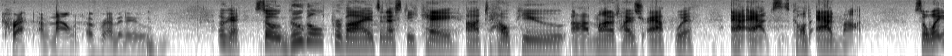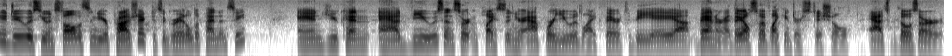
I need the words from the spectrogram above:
correct amount of revenue? Okay, so Google provides an SDK uh, to help you uh, monetize your app with ads. It's called AdMob. So what you do is you install this into your project. It's a Gradle dependency, and you can add views in certain places in your app where you would like there to be a uh, banner. They also have like interstitial ads, but those are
